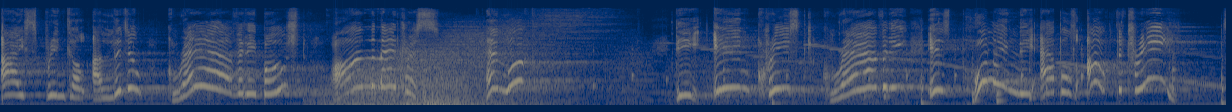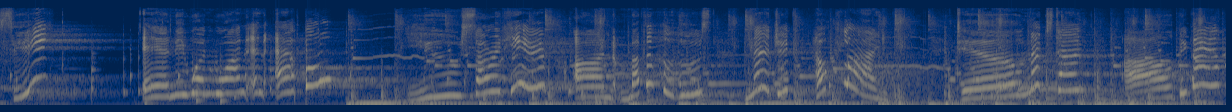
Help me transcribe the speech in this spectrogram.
I sprinkle a little gravity boost on the mattress. Next time, I'll be back.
